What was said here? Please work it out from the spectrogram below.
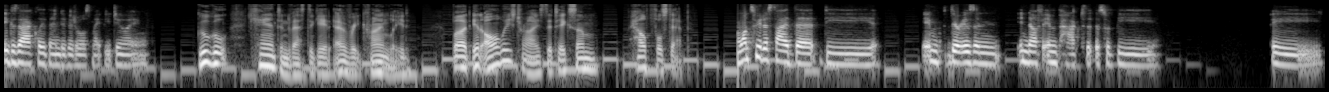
exactly the individuals might be doing. Google can't investigate every crime lead but it always tries to take some helpful step. Once we decide that the Im- there is an enough impact that this would be a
